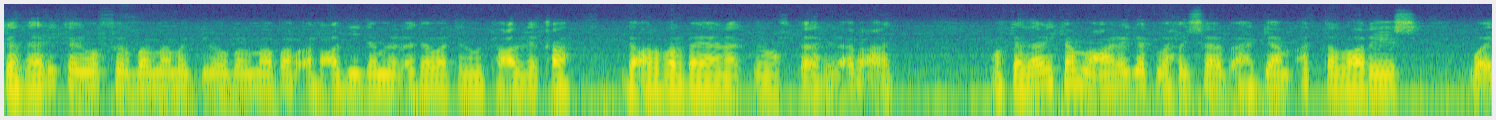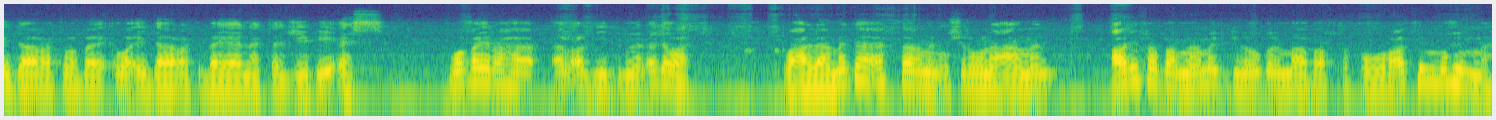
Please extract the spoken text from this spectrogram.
كذلك يوفر برنامج Global Mapper العديد من الأدوات المتعلقة بعرض البيانات بمختلف الأبعاد وكذلك معالجة وحساب أحجام التضاريس وإدارة, وبي... وإدارة بيانات ال GPS وغيرها العديد من الأدوات. وعلى مدى أكثر من عشرون عاما عرف برنامج Global Mapper تطورات مهمة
